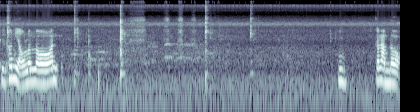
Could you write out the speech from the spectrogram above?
คือข้าวเหนียวร้อนๆ กระลำดอก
